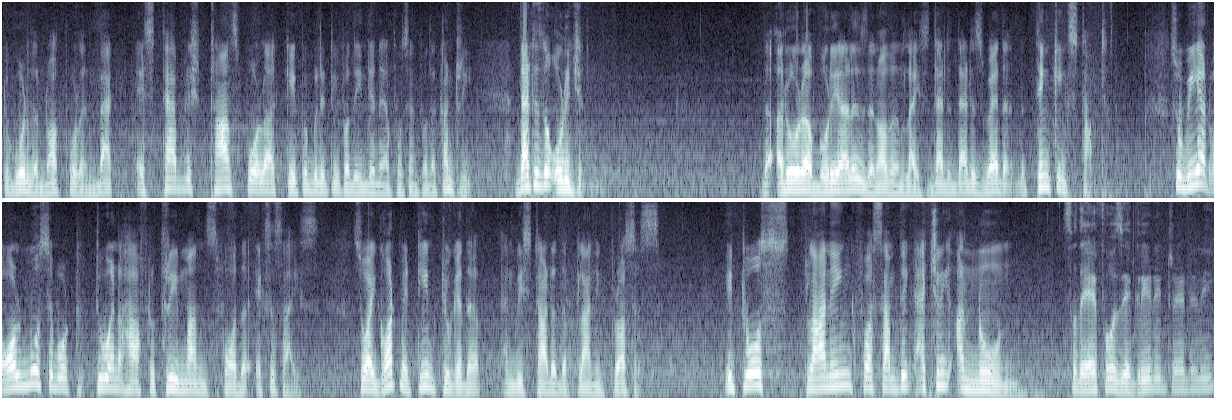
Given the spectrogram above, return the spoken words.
to go to the North Pole and back, establish transpolar capability for the Indian Air Force and for the country. That is the origin. The Aurora Borealis, the Northern Lights, that is, that is where the, the thinking started. So we had almost about two and a half to three months for the exercise. So I got my team together and we started the planning process. It was planning for something actually unknown. So the Air Force agreed it readily.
